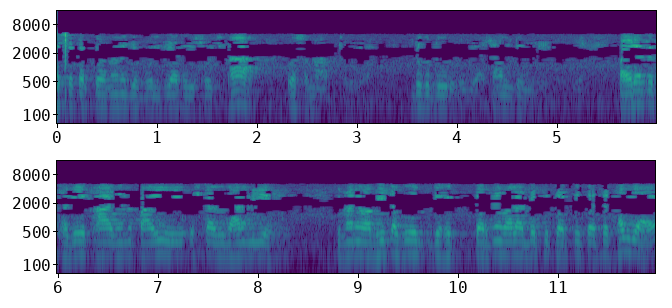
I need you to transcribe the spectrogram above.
ऐसे करके उन्होंने जो बोल दिया था, ये सोच था, वो समाप्त हो गया। दुख दूर हो गया, शांति पहले तो थके था, जन पाई, उसका उदाहरण ये है कि मैंने अभी तक जैसे करने वाला व्यक्ति करते करते थक जाए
